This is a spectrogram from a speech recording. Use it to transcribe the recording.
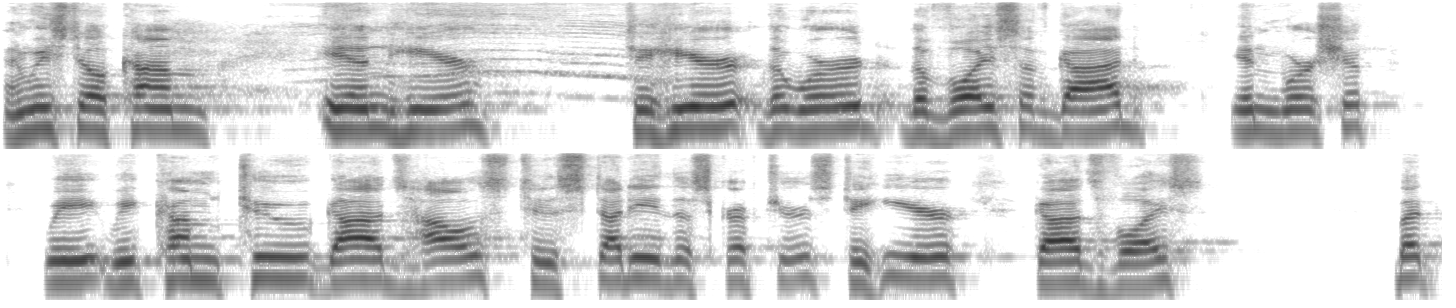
And we still come in here to hear the word, the voice of God in worship. We, we come to God's house to study the scriptures, to hear God's voice. But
